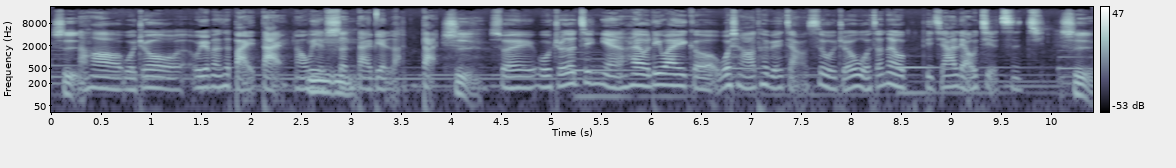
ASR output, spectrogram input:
是然后我就我原本是白带，然后我也嗯嗯深带变蓝带。是，所以我觉得今年还有另外一个我想要特别讲的是，我觉得我真的有比较了解自己。是，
